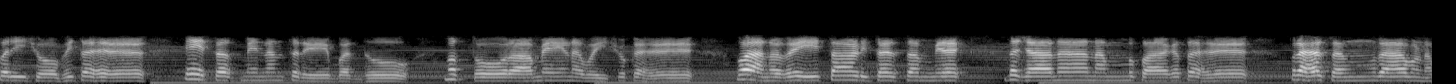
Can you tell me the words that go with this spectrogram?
परिशोभितः। एतस्मिन्नन्तरे बद्धो मुक्तो रामेण वैशुकः। वानरै ताडितः सम्यक् दशाननम् उपागतः। प्रहसन् रावण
